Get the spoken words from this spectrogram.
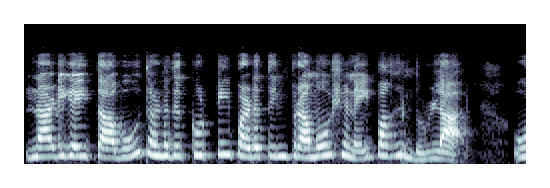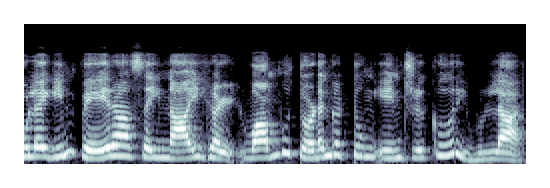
நடிகை தபு தனது குட்டி படத்தின் ப்ரமோஷனை பகிர்ந்துள்ளார். உலகின் பேராசை நாய்கள் வம்பு தொடங்கட்டும் என்று கூறியுள்ளார்.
